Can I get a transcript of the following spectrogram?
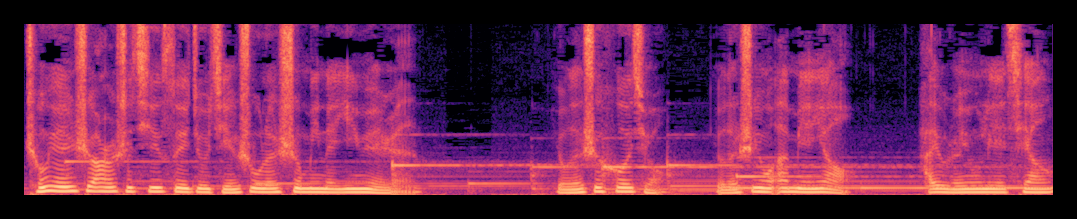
成员是二十七岁就结束了生命的音乐人，有的是喝酒，有的是用安眠药，还有人用猎枪。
